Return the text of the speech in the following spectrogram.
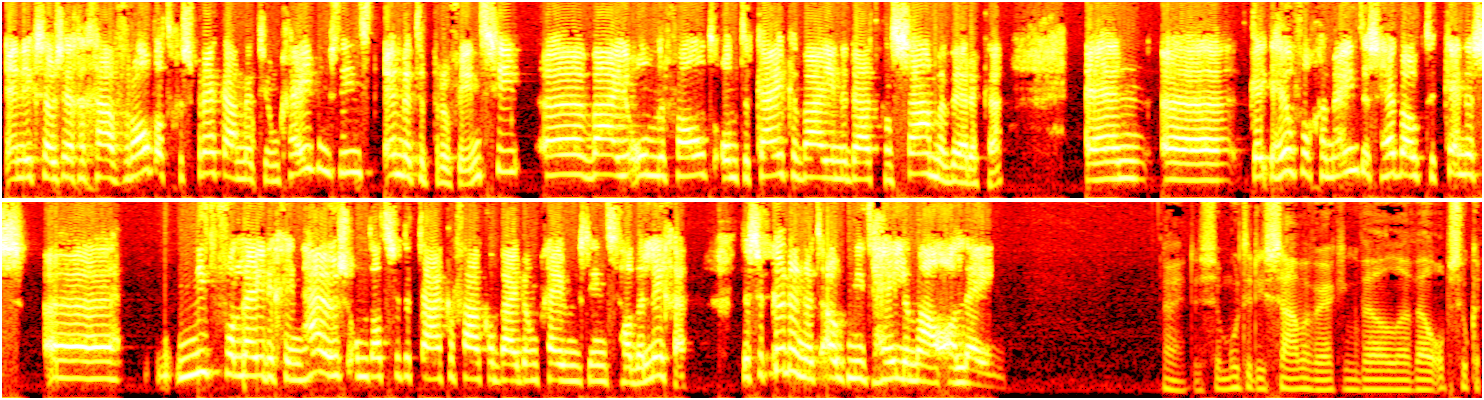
En ik zou zeggen, ga vooral dat gesprek aan met de omgevingsdienst en met de provincie uh, waar je onder valt, om te kijken waar je inderdaad kan samenwerken. En uh, kijk, heel veel gemeentes hebben ook de kennis uh, niet volledig in huis, omdat ze de taken vaak al bij de omgevingsdienst hadden liggen. Dus ze kunnen het ook niet helemaal alleen. Nee, dus ze moeten die samenwerking wel, uh, wel opzoeken.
